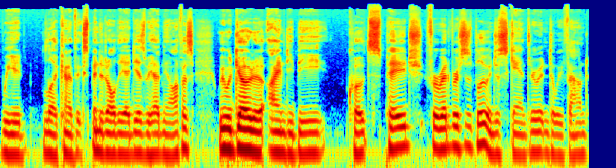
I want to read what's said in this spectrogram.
we had like kind of expended all the ideas we had in the office. We would go to IMDb quotes page for Red versus Blue and just scan through it until we found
